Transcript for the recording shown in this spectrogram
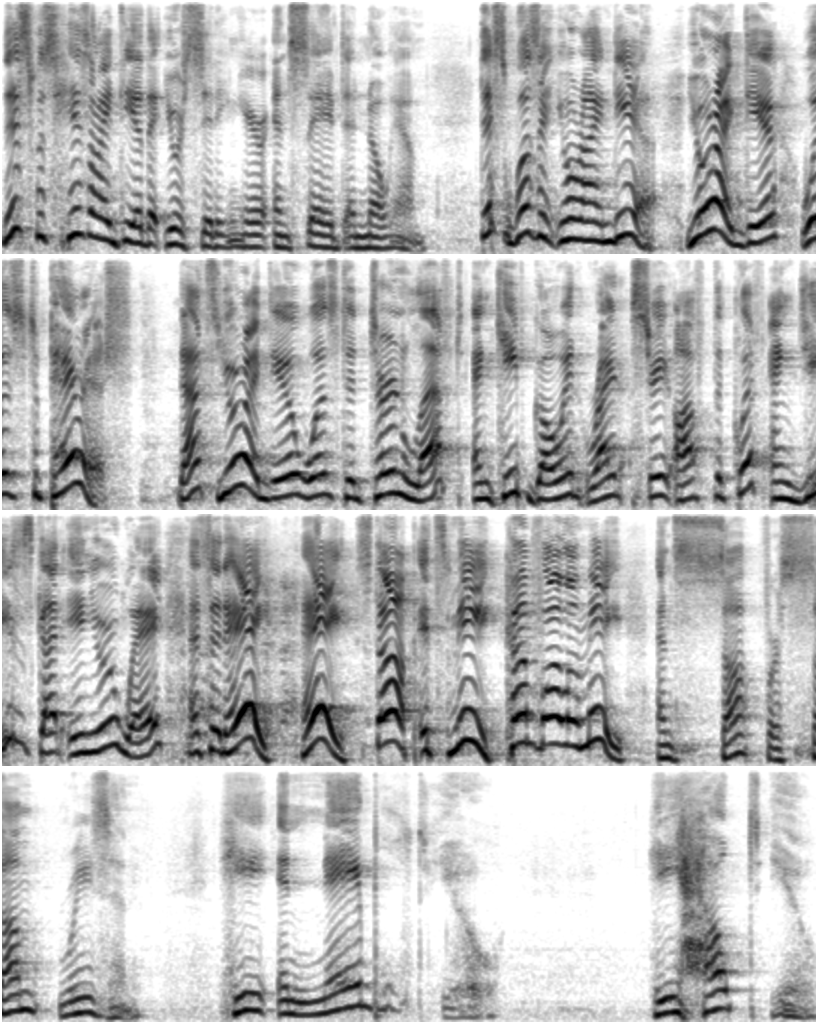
This was his idea that you're sitting here and saved and know him. This wasn't your idea. Your idea was to perish. That's your idea was to turn left and keep going right straight off the cliff. And Jesus got in your way and said, Hey, hey, stop, it's me. Come follow me. And for some reason, he enabled you. He helped you.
